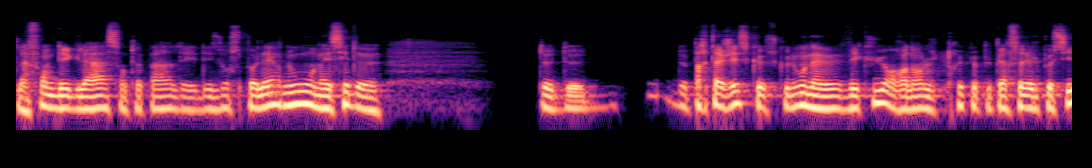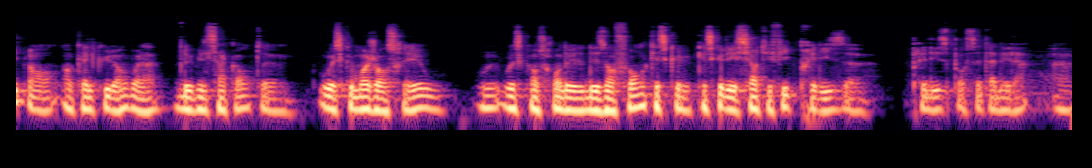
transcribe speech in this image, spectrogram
la fonte des glaces, on te parle des ours polaires. Nous, on a essayé de de, de, partager ce que, ce que nous on avait vécu en rendant le truc le plus personnel possible, en, calculant, voilà, 2050, euh, où est-ce que moi j'en serai, où, où est-ce qu'en seront des, enfants, qu'est-ce que, qu'est-ce que les scientifiques prédisent, euh, prédisent pour cette année-là, euh,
